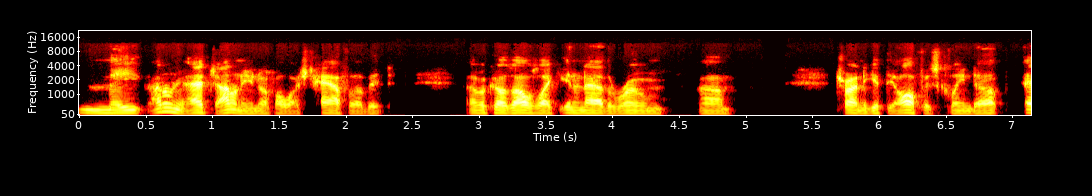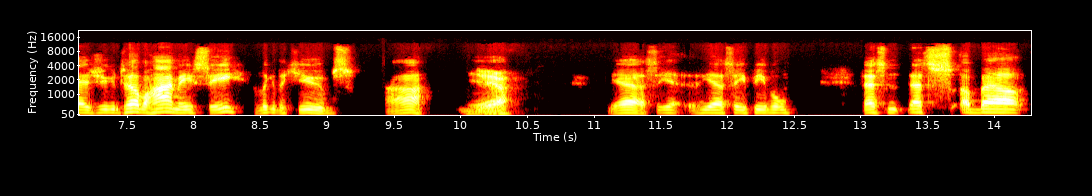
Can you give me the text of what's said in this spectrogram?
May, I don't even, actually, I don't even know if I watched half of it uh, because I was like in and out of the room um, trying to get the office cleaned up. As you can tell behind me, see, look at the cubes. Ah, Yeah. yeah, see, yeah, see, people, that's that's about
